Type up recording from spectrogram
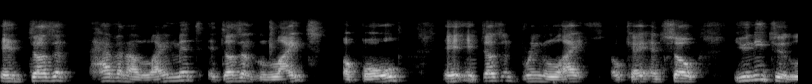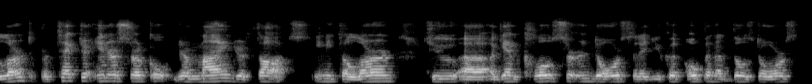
It doesn't have an alignment. It doesn't light a bulb, it, mm-hmm. it doesn't bring life. Okay. And so you need to learn to protect your inner circle, your mind, your thoughts. You need to learn to, uh, again, close certain doors so that you could open up those doors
